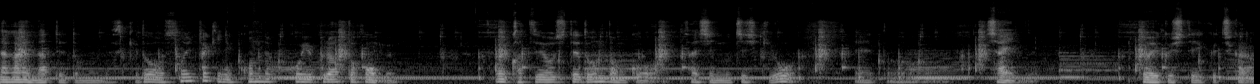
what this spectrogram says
流れになってると思うんですけどそういう時にこんなこういうプラットフォームを活用してどんどんこう最新の知識を、えーと、社員に教育していく力が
